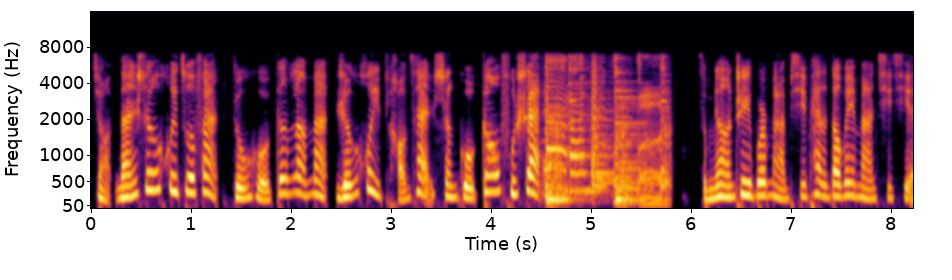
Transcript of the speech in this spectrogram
叫男生会做饭，生活更浪漫；人会炒菜，胜过高富帅。怎么样，这一波马屁拍的到位吗？琪琪？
